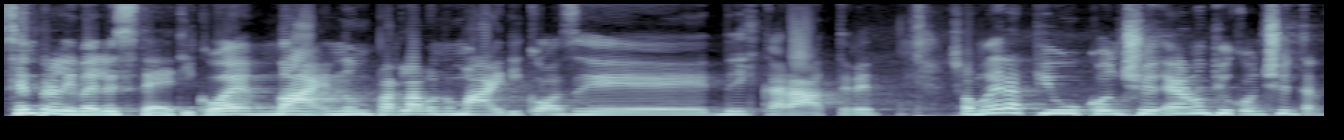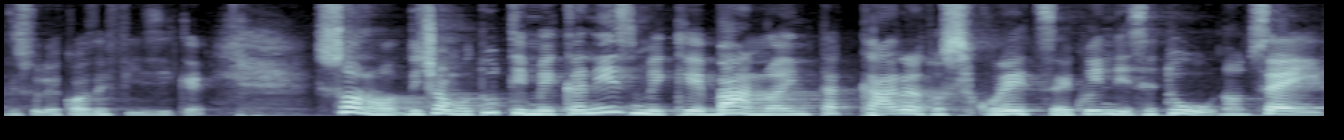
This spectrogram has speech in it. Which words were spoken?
sempre a livello estetico, eh, ma non parlavano mai di cose del carattere, diciamo, era più erano più concentrati sulle cose fisiche. Sono, diciamo, tutti meccanismi che vanno a intaccare la tua sicurezza e quindi se tu non sei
